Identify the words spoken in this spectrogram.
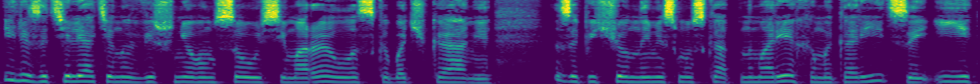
или за телятину в вишневом соусе морелла с кабачками, запеченными с мускатным орехом и корицей, и...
